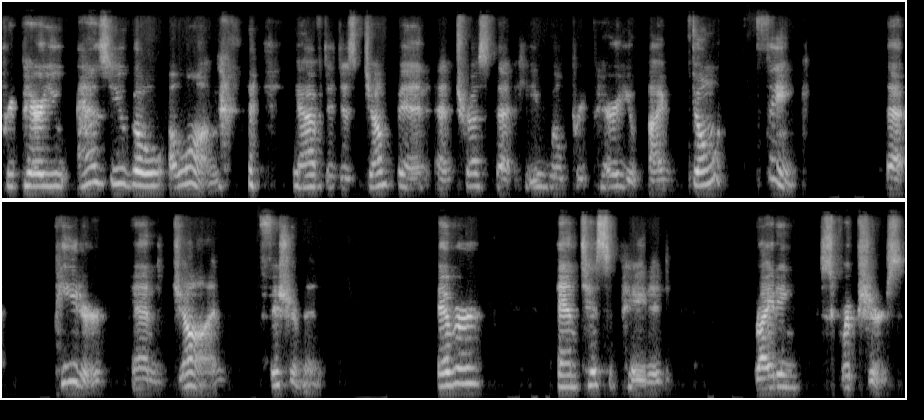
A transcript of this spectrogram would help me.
prepare you as you go along. you have to just jump in and trust that he will prepare you. I don't think that Peter and John, fishermen, ever anticipated writing scriptures.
